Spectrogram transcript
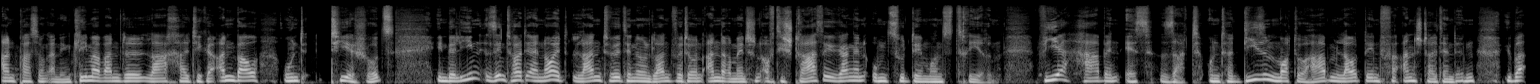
Anpassung an den Klimawandel, nachhaltiger Anbau und Tierschutz. In Berlin sind heute erneut Landwirtinnen und Landwirte und andere Menschen auf die Straße gegangen, um zu demonstrieren. Wir haben es satt. Unter diesem Motto haben laut den Veranstaltenden über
